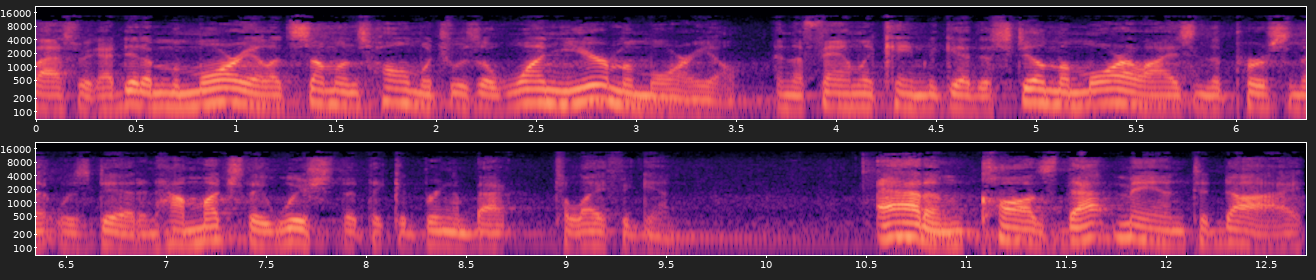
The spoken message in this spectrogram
last week. I did a memorial at someone's home, which was a one year memorial, and the family came together, still memorializing the person that was dead and how much they wished that they could bring him back to life again. Adam caused that man to die,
